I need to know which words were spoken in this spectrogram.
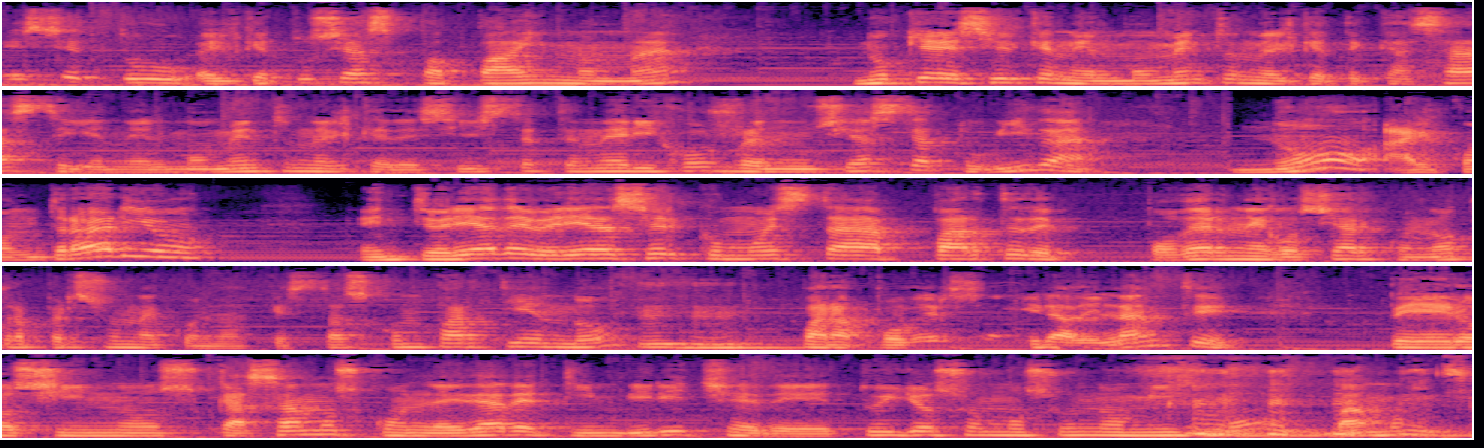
ese tú, el que tú seas papá y mamá, no quiere decir que en el momento en el que te casaste y en el momento en el que decidiste tener hijos renunciaste a tu vida no, al contrario. En teoría debería ser como esta parte de poder negociar con la otra persona con la que estás compartiendo para poder salir adelante. Pero si nos casamos con la idea de Timbiriche de tú y yo somos uno mismo, vamos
